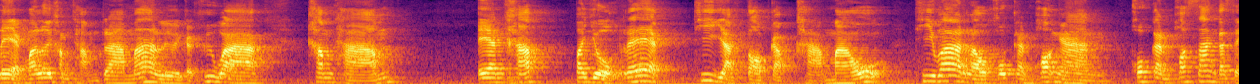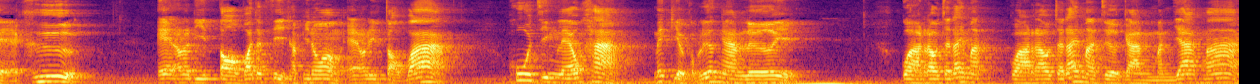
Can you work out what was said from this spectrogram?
แรกมาเลยคำถามดราม่าเลยก็คือว่าคำถามแอนครับ ประโยคแรกที่อยากตอบกับขาเมาส์ที่ว่าเราคบกันเพราะงานคบกันเพราะสร้างกระแสคือแอนอรดีตอบว่าจังสี่ครับพี่น้องแอนอรดีตอบว่า คู่จริงแล้วค่ะ ไม่เกี่ยวกับเรื่องงานเลย กว่าเราจะได้มากว่าเราจะได้มาเจอกันมันยากมาก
